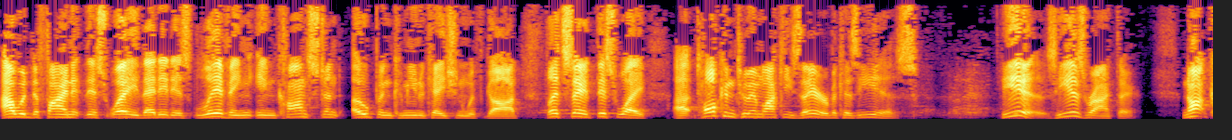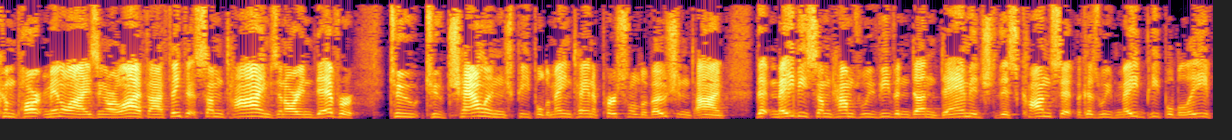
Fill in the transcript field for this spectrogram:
I would define it this way, that it is living in constant open communication with God. Let's say it this way, uh, talking to him like he's there because he is. He is. He is right there not compartmentalizing our life. And I think that sometimes in our endeavor to, to challenge people to maintain a personal devotion time, that maybe sometimes we've even done damage to this concept because we've made people believe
